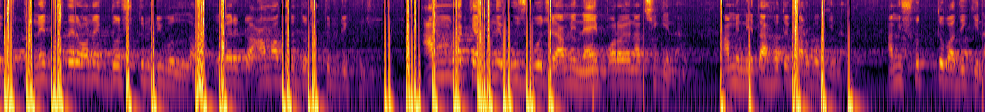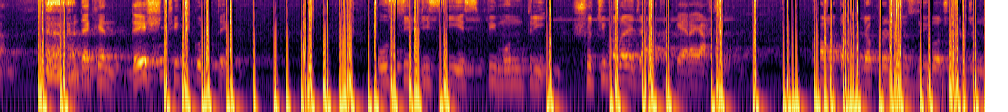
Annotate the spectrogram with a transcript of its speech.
এবার তো নেতাদের অনেক দোষ ত্রুটি বললাম, এবার একটু আমাদের দোষ ত্রুটি খুঁজি। আমরা কেমনে বুঝব যে আমি ন্যায়পরায়ণ আছি কিনা? আমি নেতা হতে পারব কিনা? আমি সত্যবাদী কিনা? দেখেন, দেশ ঠিক করতে ওসি ডিসি এসপি মন্ত্রী, সচিবালয়ে যারা থাকে, এরাই আসে ক্ষমতা ডক্টর দুই বছরের জন্য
